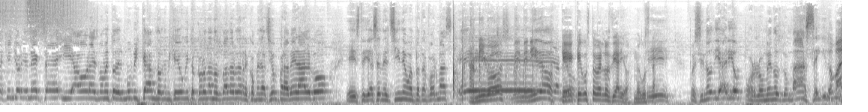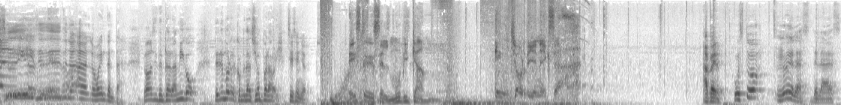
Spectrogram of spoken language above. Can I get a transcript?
Aquí en Jordi en Exa y ahora es momento del Movie Camp donde mi querido Huguito Corona nos va a dar una recomendación para ver algo, este, ya sea en el cine o en plataformas. ¡Eh! Amigos, bienvenido. amigo. Qué, qué gusto verlos diario, me gusta. Sí, pues si no diario, por lo menos lo más seguido Lo, ah, lo voy a intentar. Vamos a intentar, amigo, tenemos recomendación para hoy. Sí, señor. Este es el Movie Cam en Jordi en Exa. A ver, justo una de las, de las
